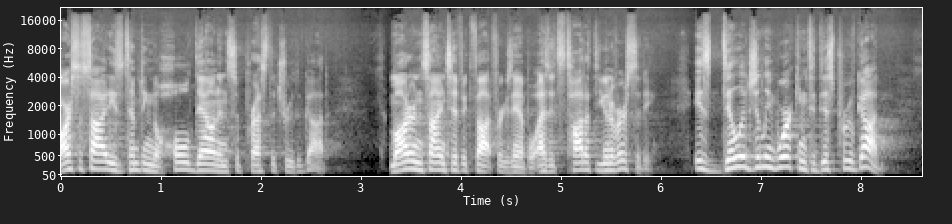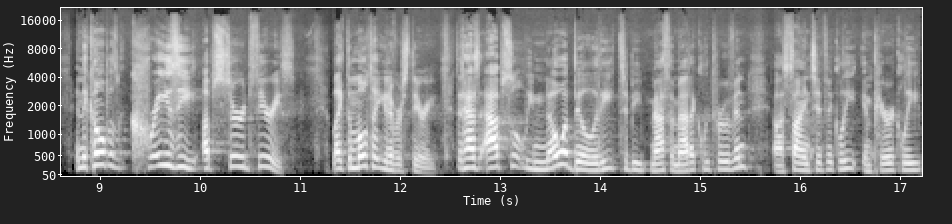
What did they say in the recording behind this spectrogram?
our society is attempting to hold down and suppress the truth of God. Modern scientific thought, for example, as it's taught at the university, is diligently working to disprove God. And they come up with crazy, absurd theories, like the multi universe theory, that has absolutely no ability to be mathematically proven, uh, scientifically, empirically,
